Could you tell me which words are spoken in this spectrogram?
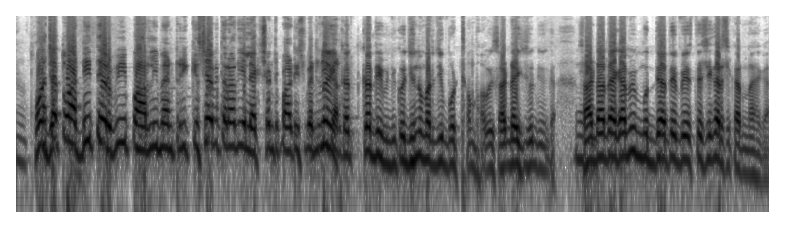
ਹੁਣ ਅੱਛਾ ਤੁਹਾਡੀ ਧਿਰ ਵੀ ਪਾਰਲੀਮੈਂਟਰੀ ਕਿਸੇ ਵੀ ਤਰ੍ਹਾਂ ਦੀ ਇਲੈਕਸ਼ਨ 'ਚ ਪਾਰਟਿਸਿਪੇਟ ਨਹੀਂ ਕਰਦੀ। ਕਦ- ਕਦੀ ਵੀ ਨਹੀਂ। ਕੋਈ ਜਿਹਨੂੰ ਮਰਜ਼ੀ ਵੋਟਾਂ ਪਾਵੇ। ਸਾਡਾ ਇਸ਼ੂ ਨਹੀਂ ਹੈਗਾ। ਸਾਡਾ ਤਾਂ ਹੈਗਾ ਵੀ ਮੁੱਦਿਆਂ ਤੇ ਬੇਸ ਤੇ ਸੰਘਰਸ਼ ਕਰਨਾ ਹੈਗਾ।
